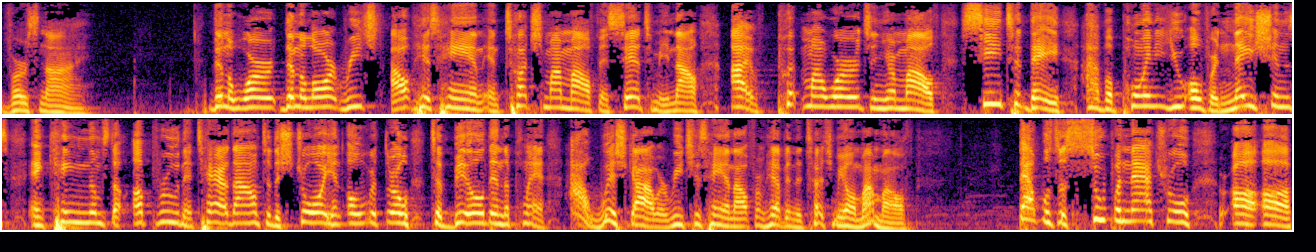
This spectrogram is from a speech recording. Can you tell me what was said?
Verse 9. Then the word, then the Lord reached out his hand and touched my mouth and said to me, Now I have put my words in your mouth. See, today I've appointed you over nations and kingdoms to uproot and tear down, to destroy and overthrow, to build and to plant. I wish God would reach his hand out from heaven to touch me on my mouth. That was a supernatural, uh, uh,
